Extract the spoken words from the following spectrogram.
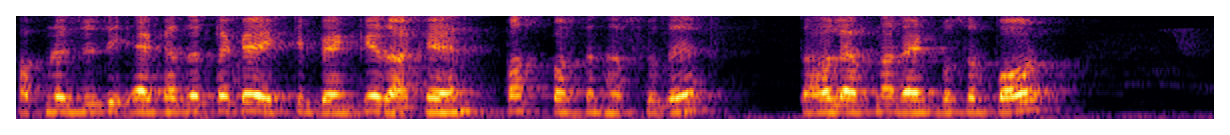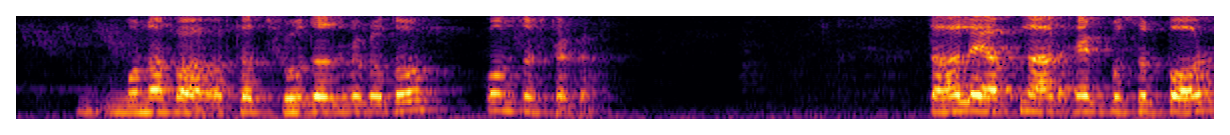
আপনি যদি এক হাজার টাকা একটি ব্যাংকে রাখেন, পাঁচ পার্সেন্ট হার সুদে, তাহলে আপনার এক বছর পর মুনাফা অর্থাৎ সুদ আসবে কত? পঞ্চাশ টাকা। তাহলে আপনার এক বছর পর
